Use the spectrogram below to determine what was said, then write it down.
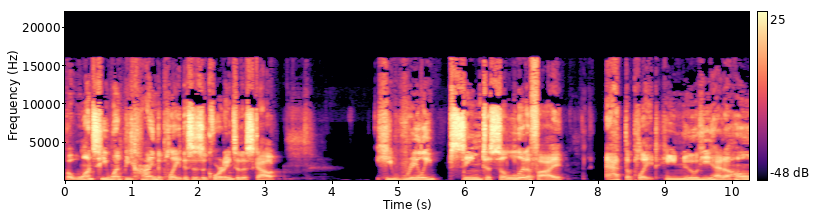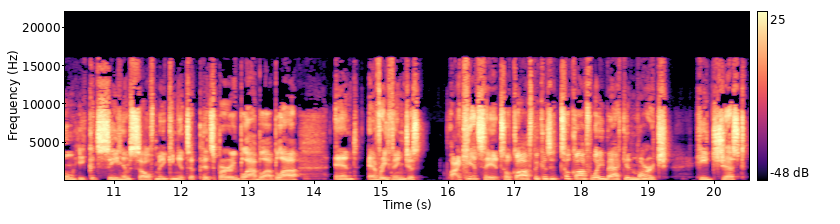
But once he went behind the plate, this is according to the scout, he really seemed to solidify at the plate. He knew he had a home. He could see himself making it to Pittsburgh, blah, blah, blah. And everything just, I can't say it took off because it took off way back in March. He just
